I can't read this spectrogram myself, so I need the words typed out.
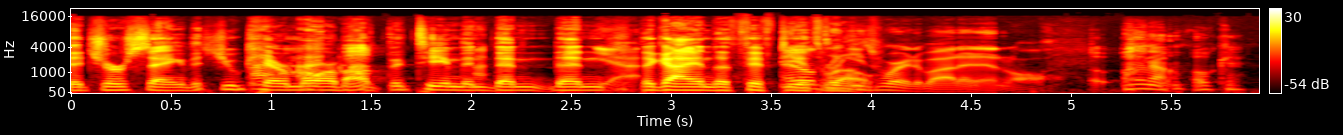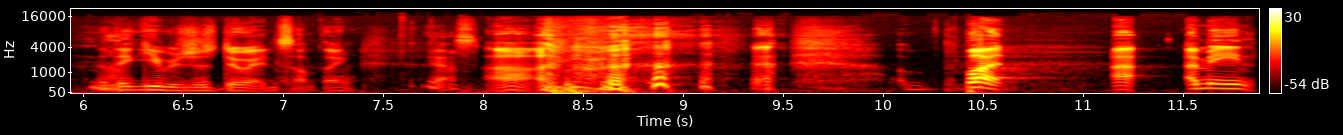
that you're saying that you care more about the team than than, than Yeah. the guy in the 50th I don't think row. he's worried about it at all. No. okay. I think he was just doing something. Yes. Uh, but I, I mean,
